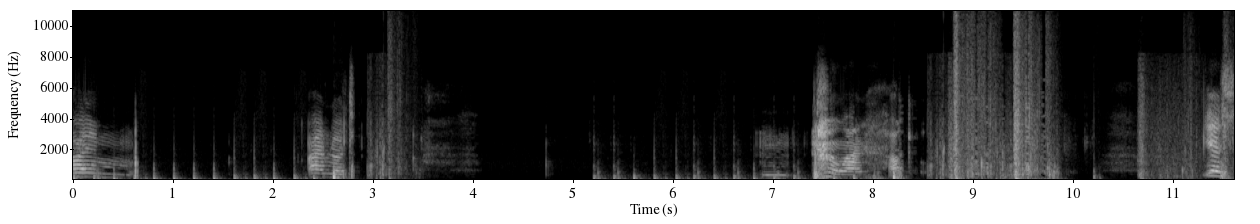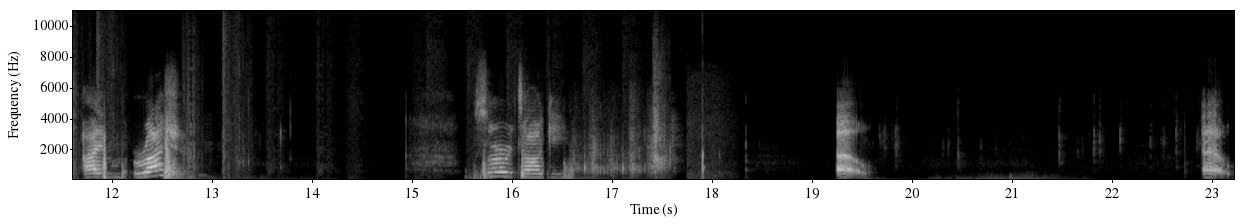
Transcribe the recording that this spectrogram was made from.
I'm I'm not Mm, okay. Yes, I'm Russian. Sorry, doggy. Oh. Oh.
